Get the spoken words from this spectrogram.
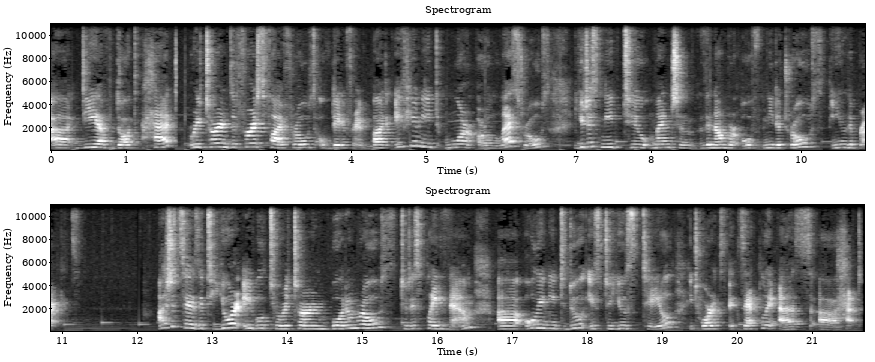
uh, df.head returns the first five rows of data frame, but if you need more or less rows, you just need to mention the number of needed rows in the brackets. I should say that you are able to return bottom rows to display them. Uh, all you need to do is to use tail. It works exactly as a head.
